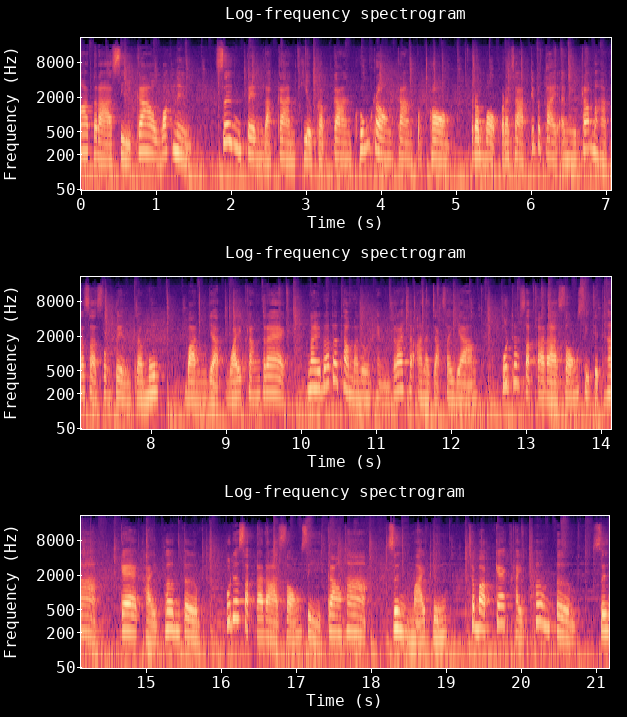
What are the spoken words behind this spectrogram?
มาตรา 49 วรรคหนึ่งซึ่งเป็นหลักการเกี่ยวกับการคุ้มครองการปกครอง ระบอบประชาธิปไตยอันมีพระมหากษัตริย์ทรงเป็นประมุขบัญญัติไว้ครั้งแรก ในรัฐธรรมนูญแห่งราชอาณาจักรสยาม พุทธศักราช 2475 แก้ไขเพิ่มเติม พุทธศักราช 2495 ซึ่งหมายถึงฉฉบับแก้ไขเพิ่มเติม ซึ่ง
